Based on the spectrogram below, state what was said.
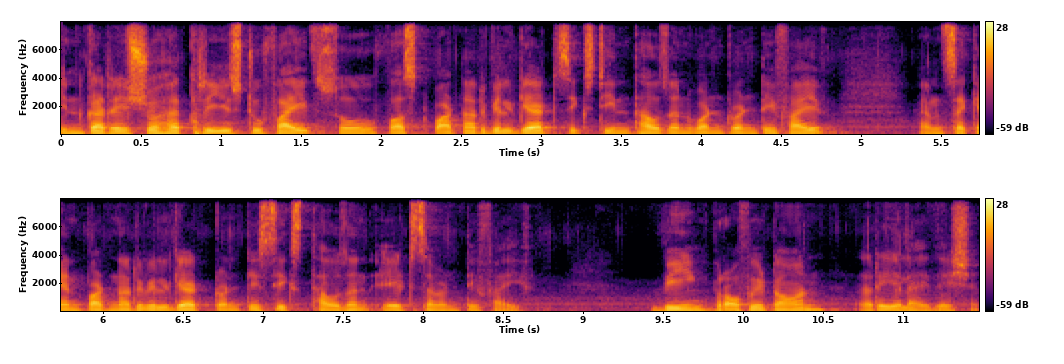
इनका रेशो है three is two five so first partner will get sixteen thousand one twenty five and second partner will get 26875 being profit on realisation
